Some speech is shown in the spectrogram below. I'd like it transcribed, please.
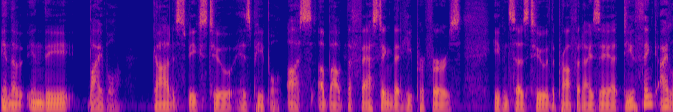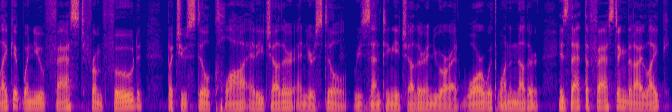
In the in the Bible, God speaks to his people, us, about the fasting that he prefers. He even says to the prophet Isaiah, do you think I like it when you fast from food, but you still claw at each other and you're still resenting each other and you are at war with one another? Is that the fasting that I like?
